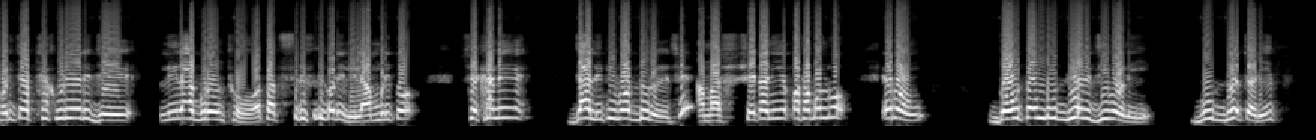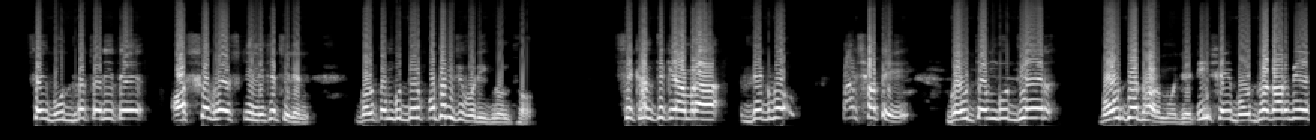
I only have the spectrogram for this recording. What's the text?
হরিচাঁদ ঠাকুরের যে লীলা গ্রন্থ, অর্থাৎ শ্রী শ্রী হরি লীলামৃত, সেখানে যা লিপিবদ্ধ রয়েছে, আমরা সেটা নিয়ে কথা বলব এবং গৌতম বুদ্ধের জীবনী, বুদ্ধচরিত, সেই বুদ্ধচরিতে অশ্ব ঘোষ কি লিখেছিলেন? গৌতম বুদ্ধের প্রথম জীবনী গ্রন্থ। সেখান থেকে আমরা দেখব, তার সাথে গৌতম বুদ্ধের বৌদ্ধ ধর্ম যেটি, সেই বৌদ্ধ ধর্মের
